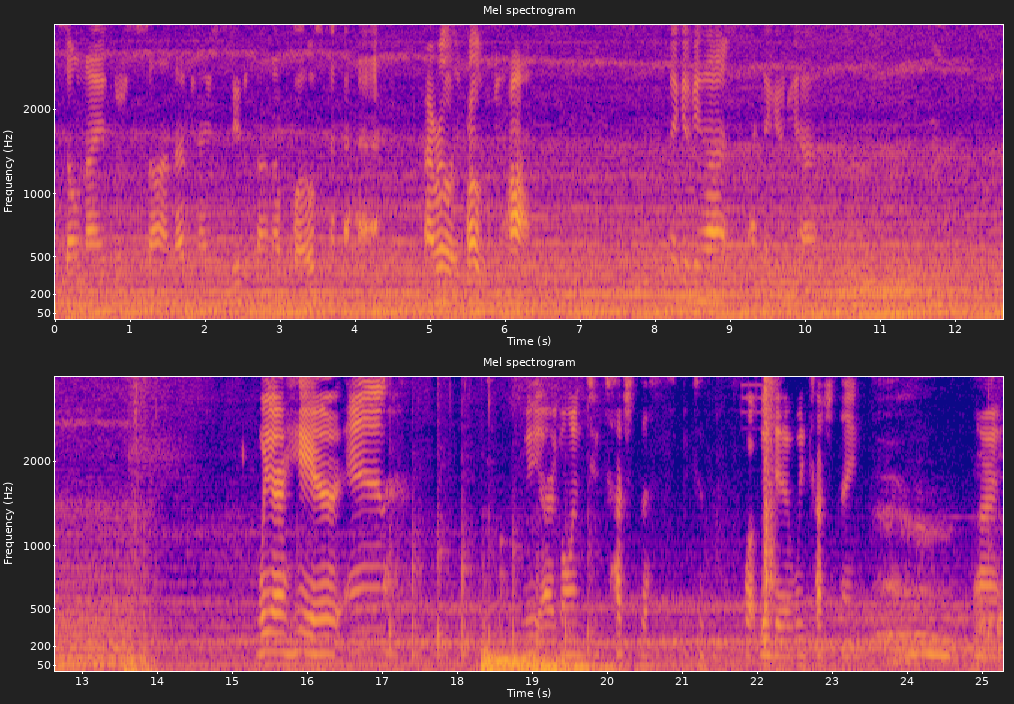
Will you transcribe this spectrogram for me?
So nice. There's the sun. That'd be nice to see the sun up close. Not really. It'd probably be hot. I Think it'd be hot? I think it'd be hot. We are here and we are going to touch this because this is what we do. We touch things. Alright,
